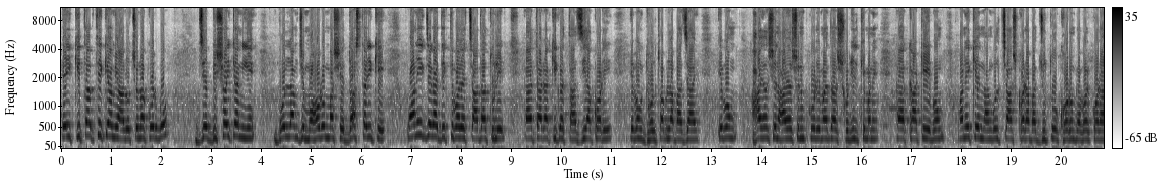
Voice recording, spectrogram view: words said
এই কিতাব থেকে আমি আলোচনা করব যে বিষয়টা নিয়ে বললাম যে মহরম মাসের দশ তারিখে অনেক জায়গায় দেখতে পাওয়া যায় চাঁদা তুলে তারা কী করে তাজিয়া করে এবং ঢোল তবলা বাজায় এবং হায়াসন হায়াসন করে মানে তার শরীরকে মানে কাটে এবং অনেকে নাঙ্গল চাষ করা বা জুতো, খরম ব্যবহার করা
